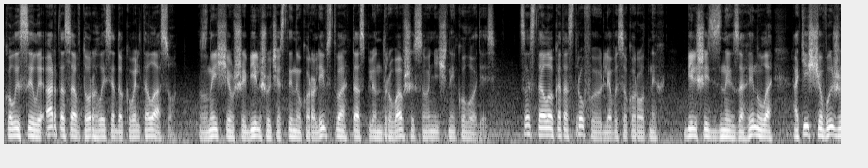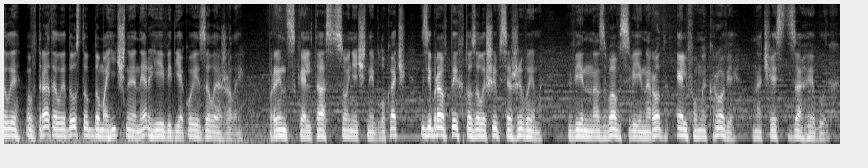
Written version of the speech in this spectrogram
коли сили Артаса вторглися до Квельталасу, знищивши більшу частину королівства та сплюндрувавши сонячний колодязь. Це стало катастрофою для високородних. Більшість з них загинула, а ті, що вижили, втратили доступ до магічної енергії, від якої залежали. Принц Кельтас, сонячний блукач, зібрав тих, хто залишився живим. Він назвав свій народ ельфами крові на честь загиблих.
